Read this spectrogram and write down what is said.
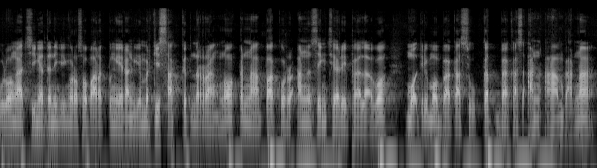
Kulo ngaji ngeten iki ngrasa parak pangeran iki mergi saged nerangno kenapa Quran sing jare balaghah mau trimo bakas suket bakas an'am karena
